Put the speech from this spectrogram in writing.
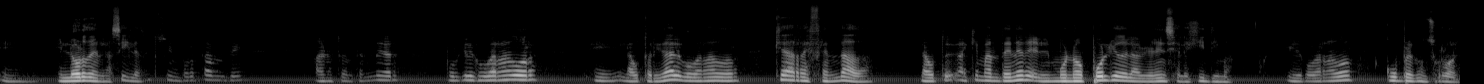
eh, orden en las islas. Esto es importante a nuestro entender, porque el gobernador, eh, la autoridad del gobernador, queda refrendada. hay que mantener el monopolio de la violencia legítima. Y el gobernador cumple con su rol.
